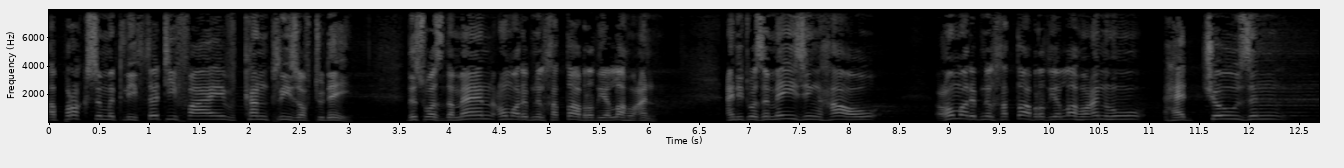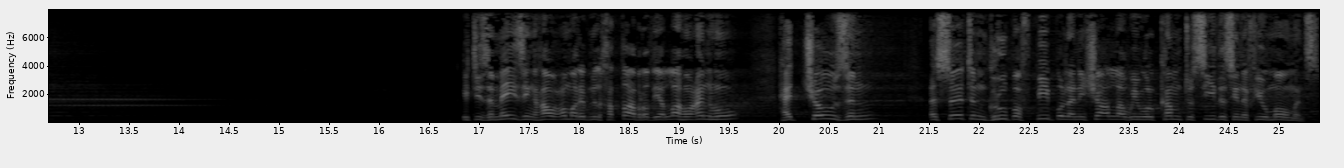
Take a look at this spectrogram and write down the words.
approximately 35 countries of today. This was the man Umar ibn al-Khattab radiallahu anhu. And it was amazing how Umar ibn al-Khattab radiallahu anhu had chosen It is amazing how Umar ibn al-Khattab radiallahu anhu had chosen a certain group of people and inshallah we will come to see this in a few moments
